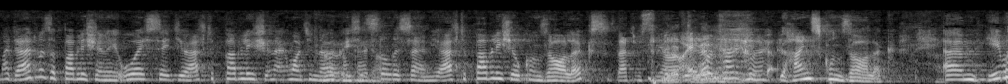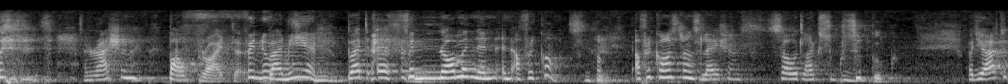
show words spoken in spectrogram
My dad was a publisher and he always said you have to publish and I want to know is it still the same? You have to publish your Konsalik. That was the yeah, Heinz Konsalik. Um, he was a Russian pulp writer. But, but a phenomenon in Afrikaans. Afrikaans translations sold like soetkoek. But you have to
